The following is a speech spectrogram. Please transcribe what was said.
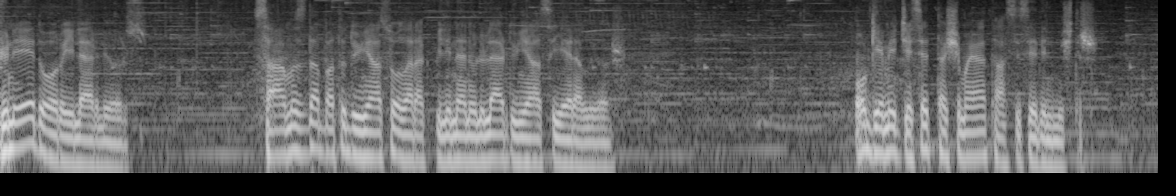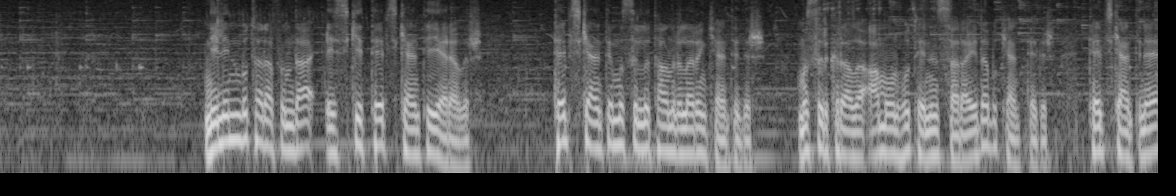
Güneye doğru ilerliyoruz. Sağımızda Batı dünyası olarak bilinen Ölüler Dünyası yer alıyor. O gemi ceset taşımaya tahsis edilmiştir. Nil'in bu tarafında eski Teps kenti yer alır. Teps kenti Mısırlı tanrıların kentidir. Mısır kralı Amonhute'nin sarayı da bu kenttedir. Teps kentine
